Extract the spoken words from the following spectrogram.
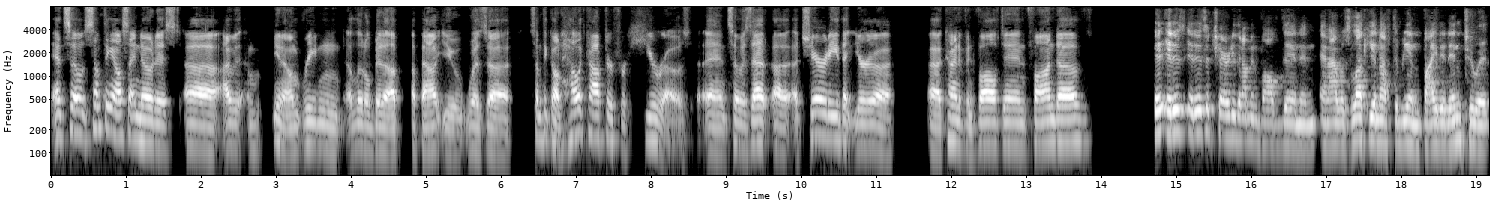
and so something else i noticed uh, i was you know I'm reading a little bit up about you was uh, something called helicopter for heroes and so is that a, a charity that you're uh, uh, kind of involved in, fond of? It, it is. It is a charity that I'm involved in, and and I was lucky enough to be invited into it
